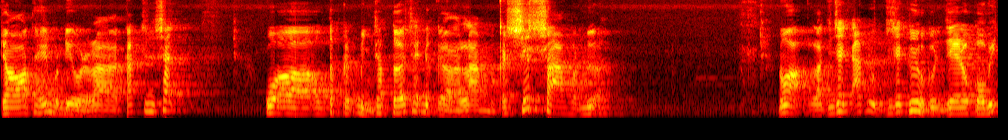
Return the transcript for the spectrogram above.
Cho thấy một điều là các chính sách của ông Tập Cận Bình sắp tới sẽ được làm một cách siết sao hơn nữa. Đúng không là chính sách áp dụng chính sách của zero covid.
